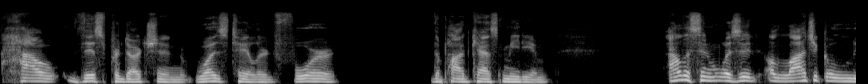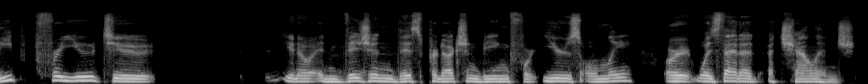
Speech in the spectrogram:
how this production was tailored for the podcast medium. Alison, was it a logical leap for you to, you know, envision this production being for ears only, or was that a, a challenge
